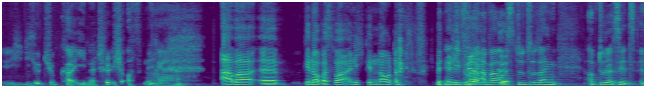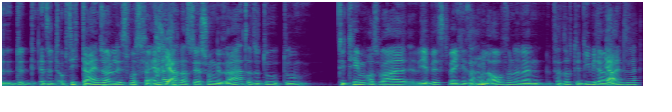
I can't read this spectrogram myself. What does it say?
die, die YouTube-KI natürlich oft nicht. Ja, ja. Aber äh, genau, was war eigentlich genau deine Ja, die Frage war, ob du sozusagen, ob du das jetzt, äh, also ob sich dein Journalismus verändert ja. hat, hast du ja schon gesagt. Also du, du, die Themenauswahl, ihr wisst, welche Sachen mhm. laufen und dann versucht ihr die wieder ja. reinzusetzen.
